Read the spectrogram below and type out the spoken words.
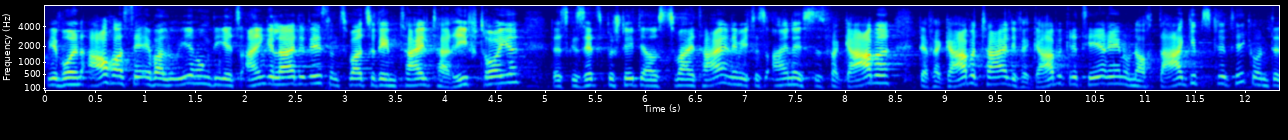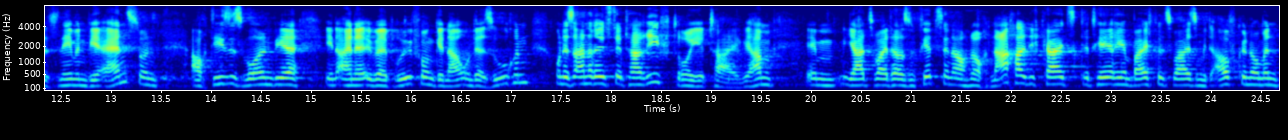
Wir wollen auch aus der Evaluierung, die jetzt eingeleitet ist, und zwar zu dem Teil Tariftreue, das Gesetz besteht ja aus zwei Teilen. Nämlich das eine ist das Vergabe, der Vergabeteil, die Vergabekriterien. Auch da gibt es Kritik, und das nehmen wir ernst. Und auch dieses wollen wir in einer Überprüfung genau untersuchen. Und das andere ist der Tariftreueteil. Wir haben im Jahr 2014 auch noch Nachhaltigkeitskriterien beispielsweise mit aufgenommen.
